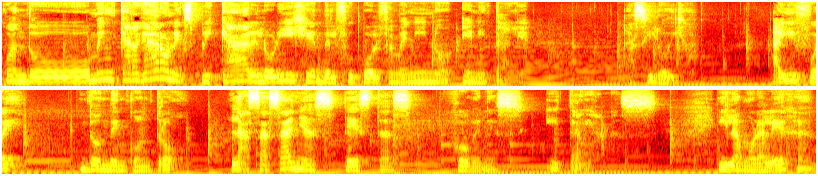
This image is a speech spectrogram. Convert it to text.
cuando me encargaron explicar el origen del fútbol femenino en Italia. Así lo dijo. Ahí fue donde encontró las hazañas de estas jóvenes italianas. Y la moraleja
